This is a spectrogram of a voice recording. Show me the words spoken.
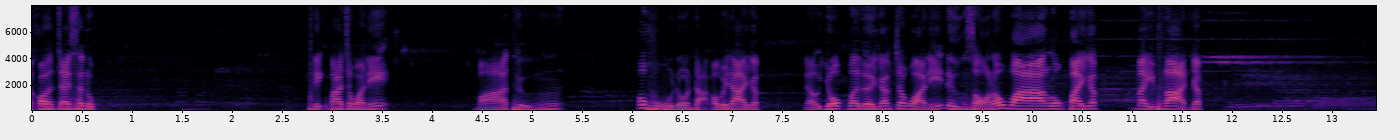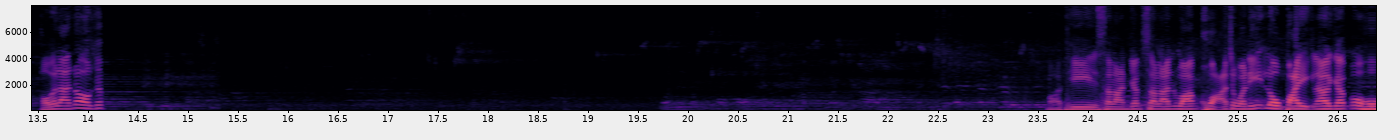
นกรใจสนุกพลิกมาจังหวะนี้ มาถึงโอ้โหโดนดักเอาไว้ได้ครับ แล้วยกมาเลยครับจังหวะนี้ 1 2 แล้ววางลงไปครับไม่พลาดครับ ขอเวลานอกครับมาที่สลันครับสลันวางขวาจังหวะนี้ลงไปอีกแล้วครับโอ้โห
